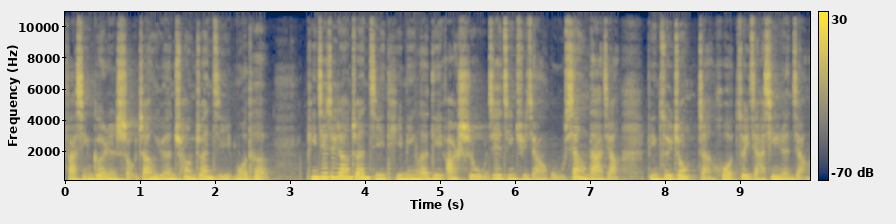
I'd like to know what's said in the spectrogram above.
发行个人首张原创专辑《模特》。凭借这张专辑，提名了第二十五届金曲奖五项大奖，并最终斩获最佳新人奖，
